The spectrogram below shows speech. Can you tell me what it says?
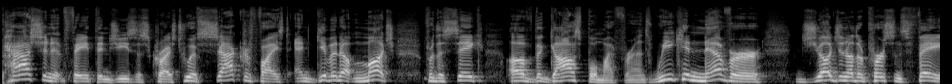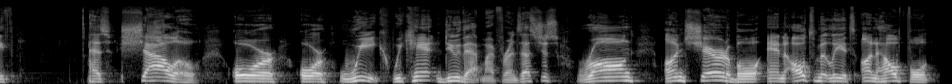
passionate faith in Jesus Christ, who have sacrificed and given up much for the sake of the gospel, my friends. We can never judge another person's faith as shallow or or weak. We can't do that, my friends. That's just wrong, uncharitable, and ultimately it's unhelpful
